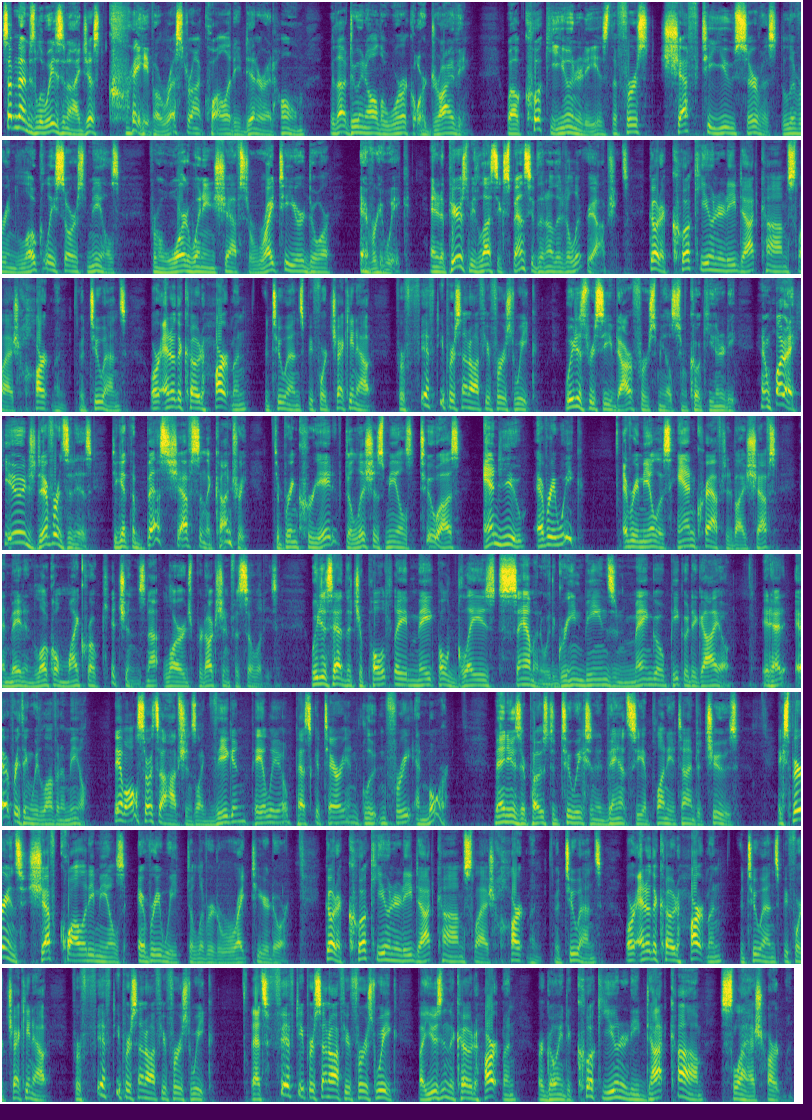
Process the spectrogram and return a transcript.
Sometimes Louise and I just crave a restaurant quality dinner at home without doing all the work or driving. Well, Cook Unity is the first chef to you service delivering locally sourced meals from award winning chefs right to your door every week. And it appears to be less expensive than other delivery options. Go to cookunity.com slash Hartmann with two N's or enter the code Hartmann with two N's before checking out for 50% off your first week. We just received our first meals from Cook Unity, and what a huge difference it is to get the best chefs in the country to bring creative, delicious meals to us and you every week. Every meal is handcrafted by chefs and made in local micro kitchens, not large production facilities. We just had the Chipotle maple glazed salmon with green beans and mango pico de gallo. It had everything we love in a meal. They have all sorts of options like vegan, paleo, pescatarian, gluten free, and more. Menus are posted two weeks in advance, so you have plenty of time to choose. Experience chef quality meals every week delivered right to your door. Go to cookunity.com slash Hartmann with two N's or enter the code Hartmann with two N's before checking out for 50% off your first week. That's 50% off your first week by using the code Hartmann or going to cookunity.com slash Hartmann.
